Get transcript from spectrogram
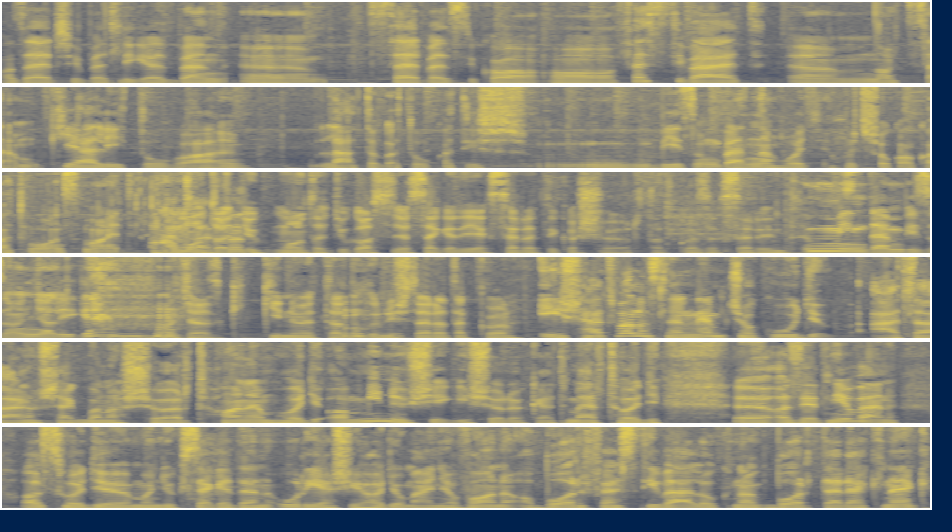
az Erzsébet ligetben szervezzük a, a fesztivált, nagyszámú kiállítóval, látogatókat is mm, bízunk benne, hogy, hogy sokakat vonz majd. Akkor Hát mondhatjuk, mondhatjuk azt, hogy a szegediek szeretik a sört, akkor ezek szerint. Minden bizonyal, igen. Hogyha ez kinőtte a dugonis teret, akkor És hát valószínűleg nem csak úgy általánosságban a sört, hanem hogy a minőségi söröket, mert hogy azért nyilván az, hogy mondjuk Szegeden óriási hagyománya van a borfesztiváloknak, bortereknek,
